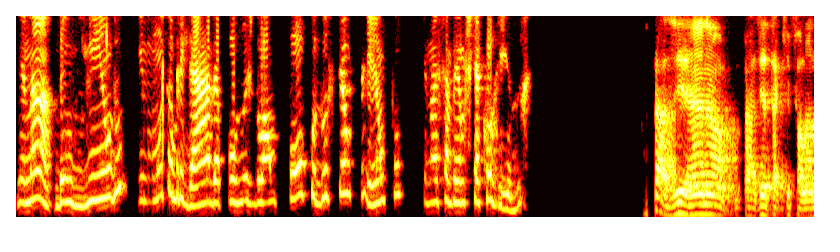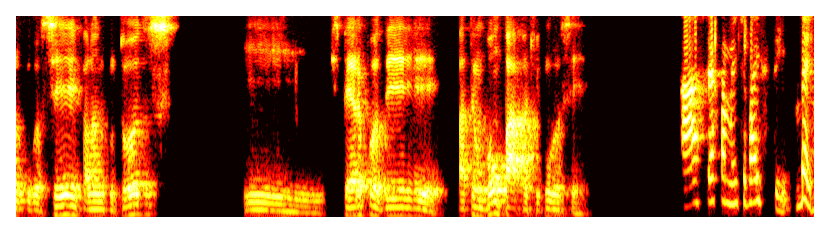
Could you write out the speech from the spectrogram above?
Renan, bem-vindo e muito obrigada por nos doar um pouco do seu tempo, que nós sabemos que é corrido. Prazer, Ana. Um prazer estar aqui falando com você, falando com todos. E espero poder bater um bom papo aqui com você. Ah, certamente vai ser. Bem,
